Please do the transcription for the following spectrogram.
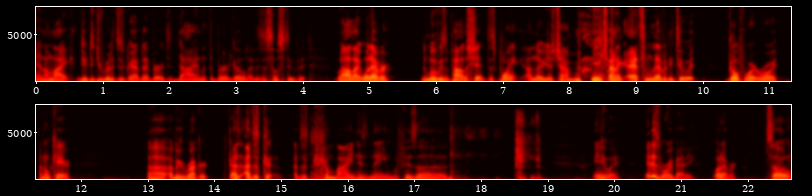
And I'm like, dude, did you really just grab that bird to die and let the bird go? Like, this is so stupid. Well, like, whatever. The movie's a pile of shit at this point. I know you're just trying, you're trying to add some levity to it. Go for it, Roy. I don't care. Uh, I mean, Ruckert. Guys, I just, I just combined his name with his. uh Anyway, it is Roy Batty. Whatever. So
